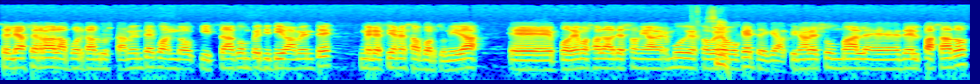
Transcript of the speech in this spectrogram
se le ha cerrado la puerta bruscamente cuando quizá competitivamente merecían esa oportunidad. Eh, podemos hablar de Sonia Bermúdez o Vero Boquete, que al final es un mal eh, del pasado,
